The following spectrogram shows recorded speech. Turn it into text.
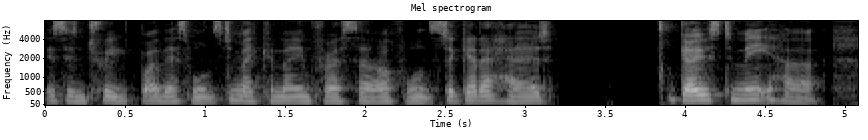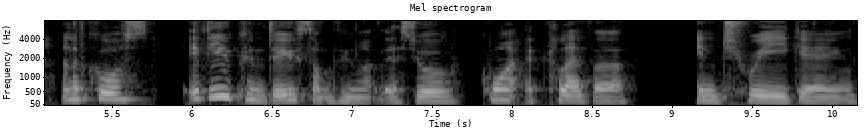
is intrigued by this, wants to make a name for herself, wants to get ahead, goes to meet her. And of course, if you can do something like this, you're quite a clever, intriguing,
